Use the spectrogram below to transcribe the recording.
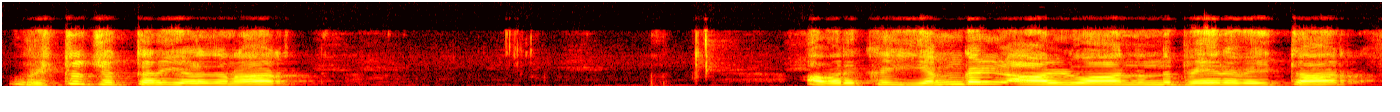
விஷ்ணு சித்தர் எழுதினார் அவருக்கு எங்கள் ஆழ்வான்னு பெயரை வைத்தார்.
